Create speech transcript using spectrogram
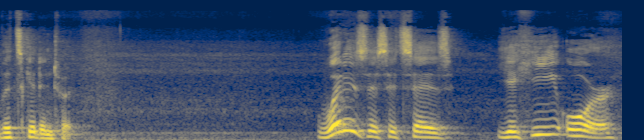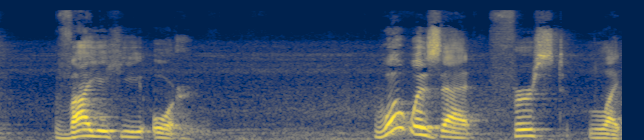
Let's get into it. What is this? It says, Yehi or, Vayehi or. What was that first light?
